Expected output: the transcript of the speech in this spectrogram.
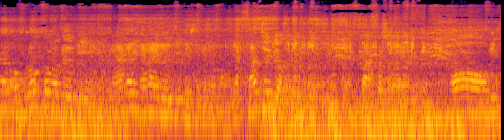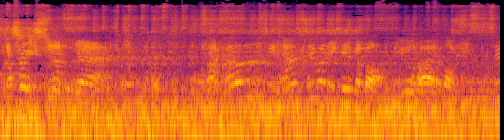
らのフロントのルーティン長い長いルーティンでしたけども約30秒のルーティンさあそしておーウィップラッシュは一周いう必須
